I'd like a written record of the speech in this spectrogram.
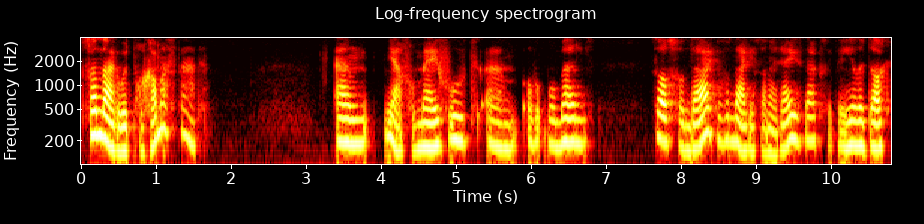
vandaag op het programma staat. En ja, voor mij voelt um, op het moment, zoals vandaag, vandaag is dan een reisdag, de hele dag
